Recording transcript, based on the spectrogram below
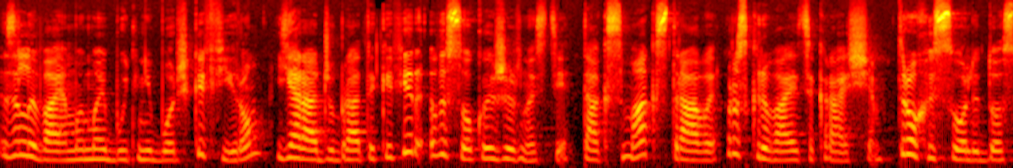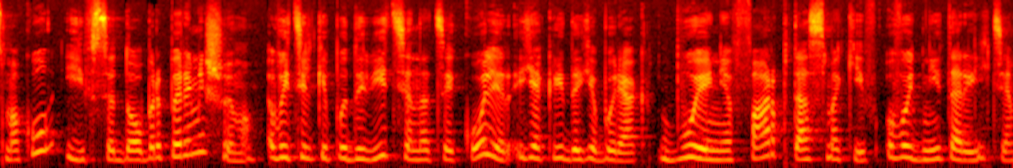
Заливаємо майбутній борщ кефіром. Я раджу брати кефір високої жирності. Так смак страви розкривається краще. Трохи солі до смаку і все добре перемішуємо. Ви тільки подивіться на цей колір, який дає буряк, буяння фарб та смаків в одній тарильці.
